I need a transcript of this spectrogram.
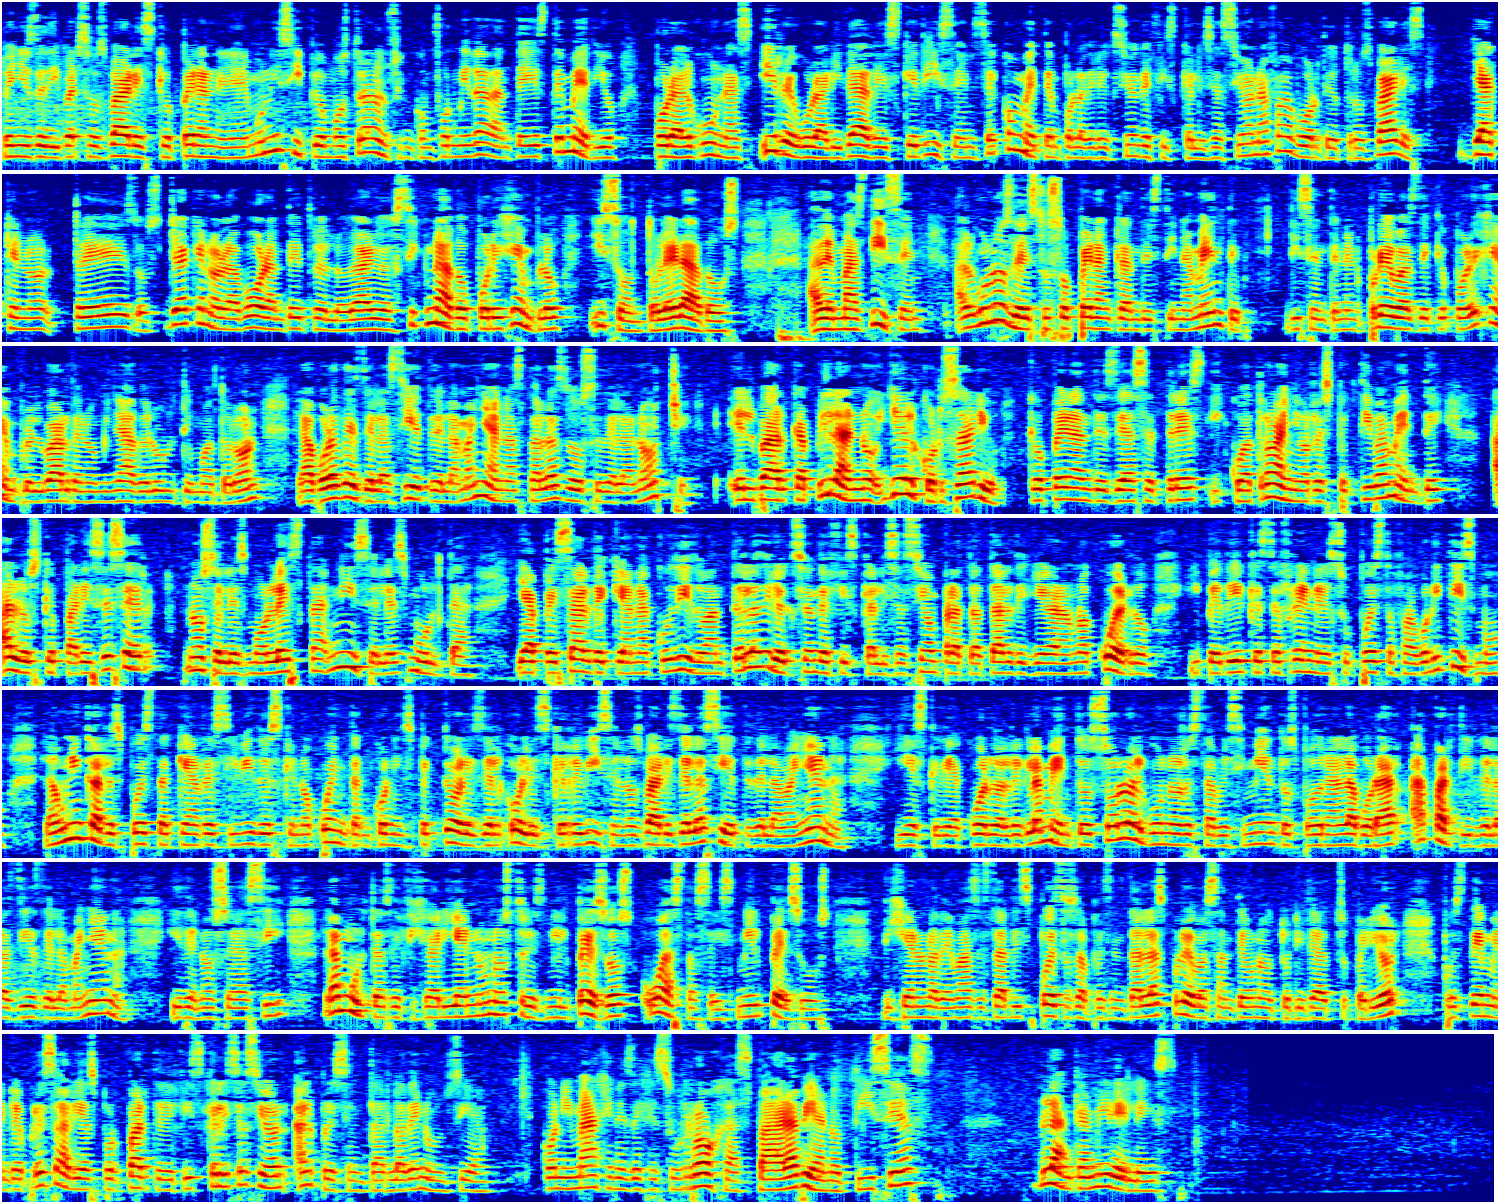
Dueños de diversos bares que operan en el municipio mostraron su inconformidad ante este medio por algunas irregularidades que dicen se cometen por la Dirección de Fiscalización a favor de otros bares, ya que no tres, dos, ya que no laboran dentro del horario asignado, por ejemplo, y son tolerados. Además dicen, algunos de estos operan clandestinamente. Dicen tener pruebas de que, por ejemplo, el bar denominado El Último Atorón labora desde las 7 de la mañana hasta las 12 de la noche. El bar Capilano y el Corsario, que operan desde hace 3 y 4 años respectivamente, a los que parece ser no se les molesta ni se les multa, y a pesar de que han acudido ante la Dirección de Fiscalización para tratar de llegar a un acuerdo y pedir que se frene el supuesto favoritismo, la única respuesta que han recibido es que no cuentan con inspectores de alcoholes que revisen los bares de las 7 de la mañana, y es que de acuerdo al reglamento solo algunos establecimientos podrán laborar a partir de las 10 de la mañana, y de no ser así, la multa se fijaría en unos tres mil pesos o hasta seis mil pesos. Dijeron además estar dispuestos a presentar las pruebas ante una autoridad superior, pues temen represalias por parte de fiscalización al presentar la denuncia. Con imágenes de Jesús Rojas para Vía Noticias, Blanca Mireles.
